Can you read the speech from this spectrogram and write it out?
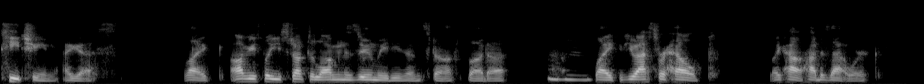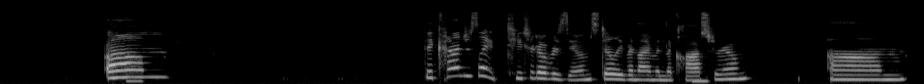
teaching? I guess like obviously you still have to log into Zoom meetings and stuff, but uh, hmm like if you ask for help, like how how does that work? Um, they kind of just like teach it over Zoom still, even though I'm in the classroom. Um,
